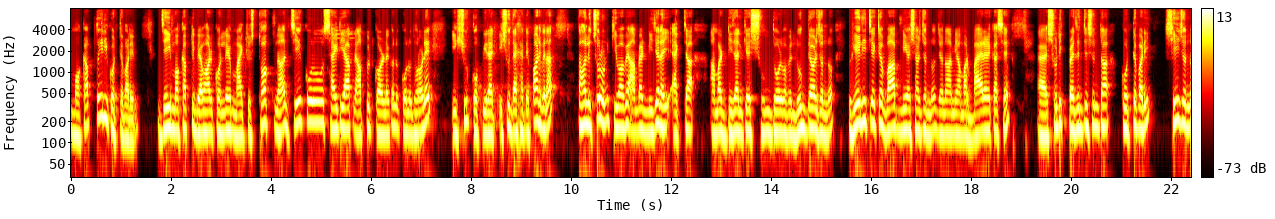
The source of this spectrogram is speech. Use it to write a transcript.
মকআপ তৈরি করতে পারেন। যেই মকআপটি ব্যবহার করলে মাইক্রোস্টক না, যে কোনো সাইটে আপনি আপলোড করেন না কেন, কোনো ধরনের ইস্যু কপিরাইট ইস্যু দেখাতে পারবে না। তাহলে চলুন কীভাবে আমরা নিজেরাই একটা আমার ডিজাইনকে সুন্দরভাবে লুক দেওয়ার জন্য রিয়েলিটি একটা ভাব নিয়ে আসার জন্য যেন আমি আমার বাইরের কাছে সঠিক প্রেজেন্টেশনটা করতে পারি, সেই জন্য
